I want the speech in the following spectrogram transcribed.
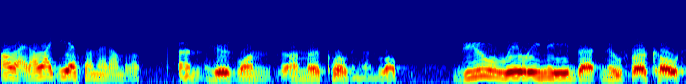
All right, I'll write yes on that envelope. And here's one on the clothing envelope. Do you really need that new fur coat?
